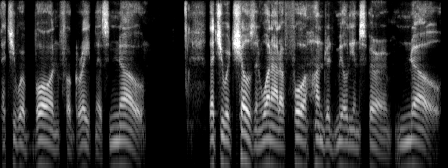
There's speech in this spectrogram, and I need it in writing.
that you were born for greatness. Know that you were chosen one out of 400 million sperm. Know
